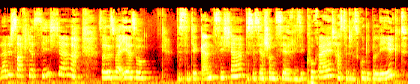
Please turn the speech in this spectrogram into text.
dann schaffst du ja sicher. Sondern es war eher so, bist du dir ganz sicher? Das ist ja schon sehr risikoreich. Hast du dir das gut überlegt?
